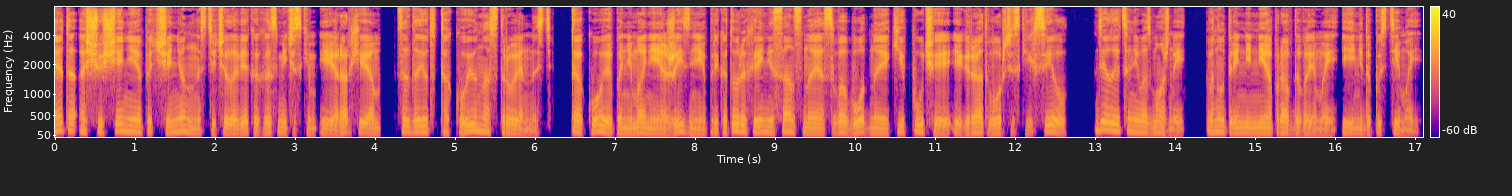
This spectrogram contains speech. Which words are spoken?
Это ощущение подчиненности человека космическим иерархиям создает такую настроенность, такое понимание жизни, при которых ренессансная, свободная, кипучая игра творческих сил делается невозможной, внутренне неоправдываемой и недопустимой.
